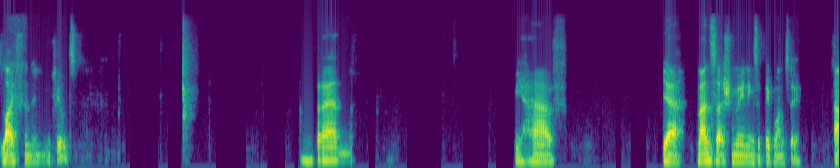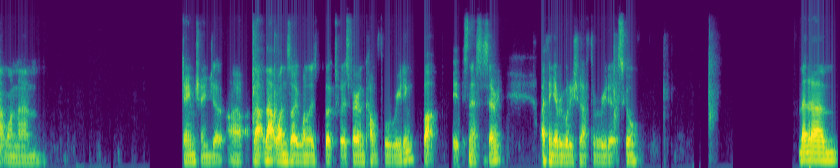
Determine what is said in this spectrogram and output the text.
life and in the fields. And then we have, yeah, Man Search for Meaning is a big one too. That one, um, game changer. Uh, that that one's like one of those books where it's very uncomfortable reading, but it's necessary. I think everybody should have to read it at school. And then um,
